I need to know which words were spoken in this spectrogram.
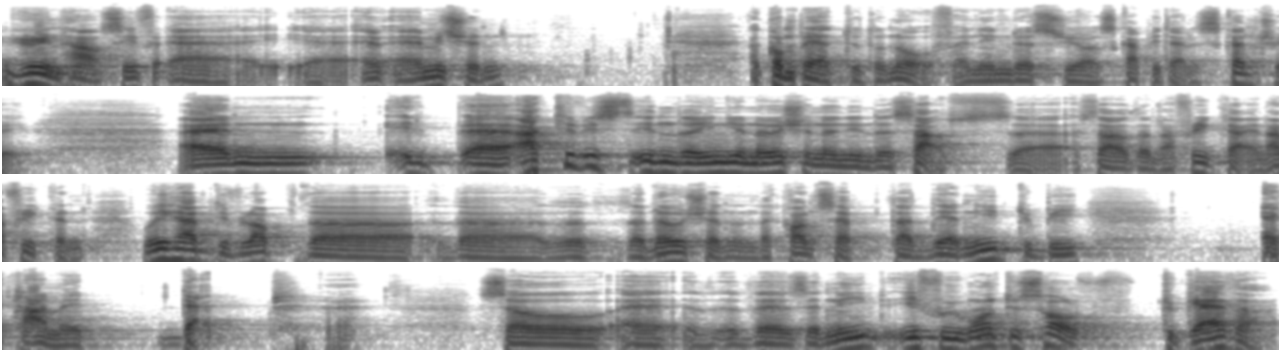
greenhouse if, emission compared to the north, an industrial capitalist country. And it, uh, activists in the Indian Ocean and in the South, uh, Southern Africa and African, we have developed the, the, the, the, notion and the concept that there need to be a climate debt. So uh, there's a need, if we want to solve together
